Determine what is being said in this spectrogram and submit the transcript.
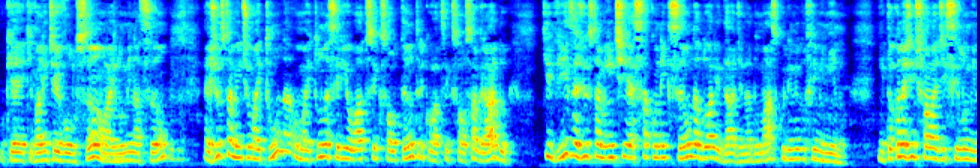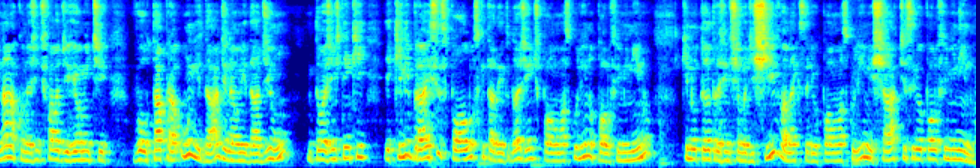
o que é equivalente à evolução, à iluminação. Uhum. É justamente o Maituna. O Maituna seria o ato sexual tântrico, o ato sexual sagrado, que visa justamente essa conexão da dualidade, né, do masculino e do feminino. Então, quando a gente fala de se iluminar, quando a gente fala de realmente voltar para a unidade, né, unidade 1, então a gente tem que equilibrar esses polos que está dentro da gente, polo masculino, polo feminino, que no Tantra a gente chama de Shiva, né, que seria o polo masculino, e Shakti seria o polo feminino.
